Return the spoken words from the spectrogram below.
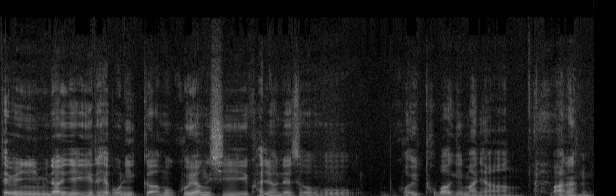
대변인님이랑 얘기를 해보니까 뭐 고양시 관련해서 뭐 거의 토박이 마냥 많은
